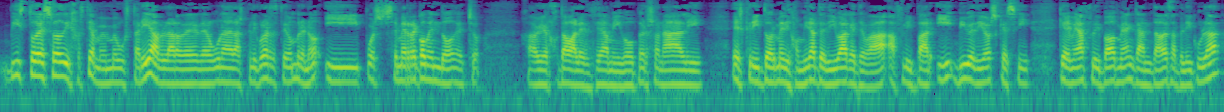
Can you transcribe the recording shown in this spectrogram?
visto eso, dije, hostia, me, me gustaría hablar de, de, alguna de las películas de este hombre, ¿no? Y pues se me recomendó, de hecho, Javier J. Valencia, amigo personal y, escritor me dijo, mírate Diva que te va a flipar. Y vive Dios que sí, que me ha flipado, me ha encantado esa película,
